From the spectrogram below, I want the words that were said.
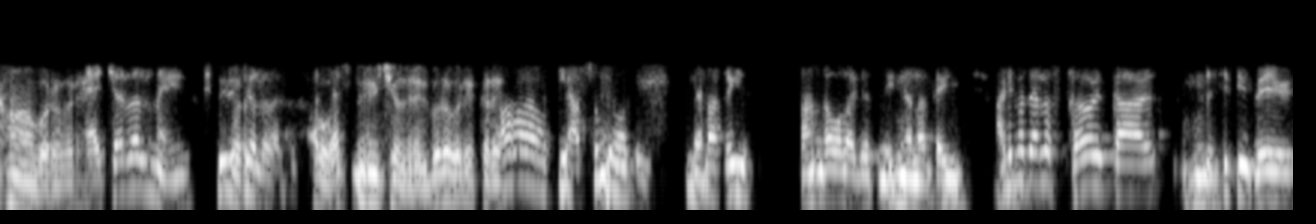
हा बरोबर नॅचरल नाही स्पिरिच्युअल राहते. हो. स्पिरिच्युअल राहील. बरोबर. हा ती असून राहते. त्याला काही सांगावं लागत नाही त्याला. काही. आणि मग त्याला स्थळ काळ. परिस्थिती वेळ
